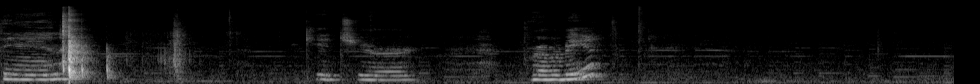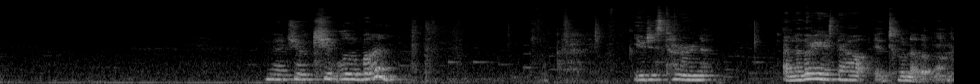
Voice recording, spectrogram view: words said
Then get your rubber band. You got your cute little bun. You just turn another hairstyle into another one.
